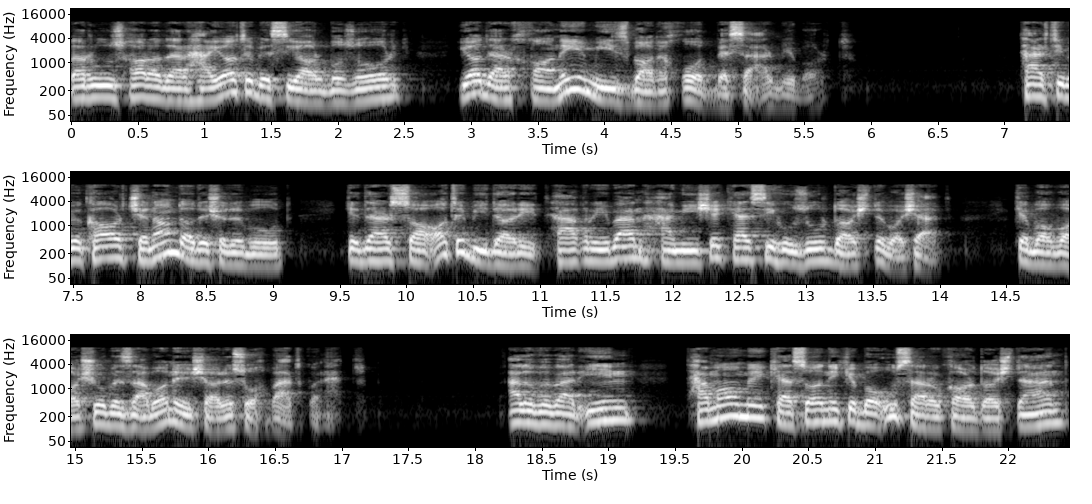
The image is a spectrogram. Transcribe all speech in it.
و روزها را در حیات بسیار بزرگ یا در خانه میزبان خود به سر می برد. ترتیب کار چنان داده شده بود که در ساعات بیداری تقریبا همیشه کسی حضور داشته باشد که با واشو به زبان اشاره صحبت کند. علاوه بر این تمام کسانی که با او سر و کار داشتند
